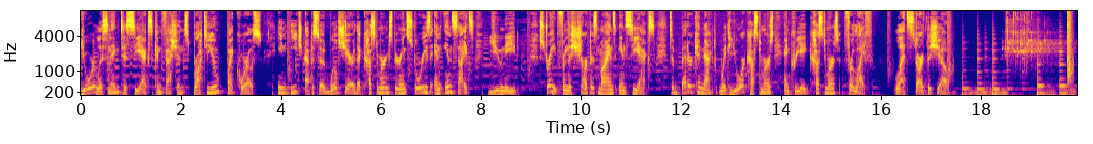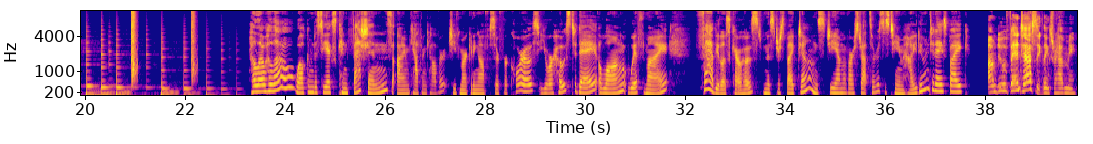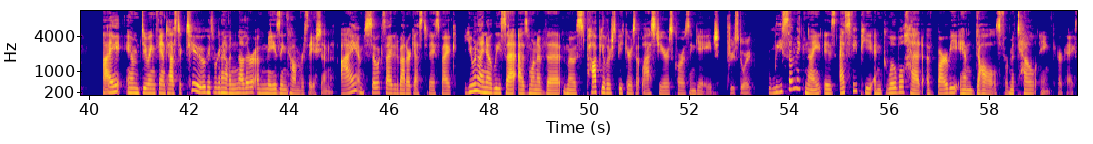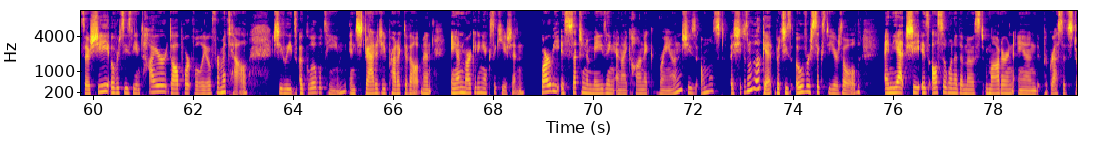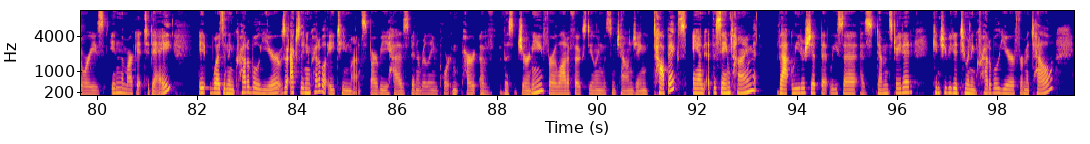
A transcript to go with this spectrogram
You're listening to CX Confessions, brought to you by Khoros. In each episode, we'll share the customer experience stories and insights you need, straight from the sharpest minds in CX, to better connect with your customers and create customers for life. Let's start the show. Hello, hello. Welcome to CX Confessions. I'm Catherine Calvert, Chief Marketing Officer for Khoros, your host today, along with my fabulous co-host, Mr. Spike Jones, GM of our Strat Services team. How you doing today, Spike? I'm doing fantastic. Thanks for having me. I am doing fantastic too because we're going to have another amazing conversation. I am so excited about our guest today, Spike. You and I know Lisa as one of the most popular speakers at last year's Khoros Engage. True story. Lisa McKnight is SVP and global head of Barbie and Dolls for Mattel Inc. Okay, so she oversees the entire doll portfolio for Mattel. She leads a global team in strategy, product development, and marketing execution. Barbie is such an amazing and iconic brand. She's almost, she doesn't look it, but she's over 60 years old. And yet she is also one of the most modern and progressive stories in the market today. It was an incredible year. It was actually an incredible 18 months. Barbie has been a really important part of this journey for a lot of folks dealing with some challenging topics. And at the same time, that leadership that Lisa has demonstrated contributed to an incredible year for Mattel.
